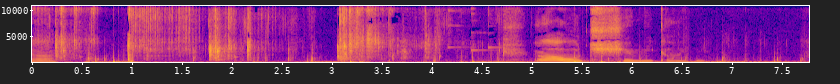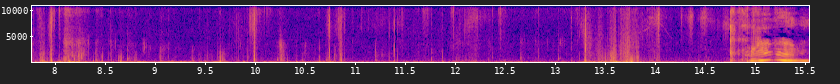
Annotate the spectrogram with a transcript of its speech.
აა აუ ჩემი კაი კრიპერი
